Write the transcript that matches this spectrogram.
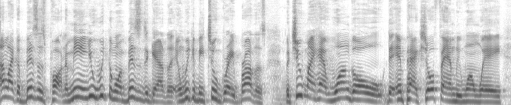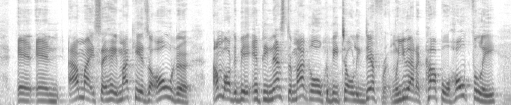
unlike a business partner, me and you, we can go in business together and we could be two great brothers. Mm-hmm. But you might have one goal that impacts your family one way, and, and I might say, hey, my kids are older. I'm about to be an empty nester. My goal could be totally different. When you got a couple, hopefully, mm.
